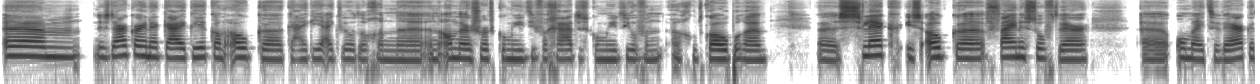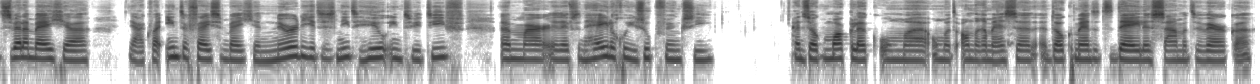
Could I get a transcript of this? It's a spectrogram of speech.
Um, dus daar kan je naar kijken. Je kan ook uh, kijken, ja, ik wil toch een, uh, een ander soort community, een gratis community of een, een goedkopere. Uh, Slack is ook fijne software om mee te werken. Het is wel een beetje, ja, qua interface een beetje nerdy. Het is niet heel intuïtief, maar het heeft een hele goede zoekfunctie. Het is ook makkelijk om, uh, om met andere mensen eh, documenten te delen, samen te werken.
